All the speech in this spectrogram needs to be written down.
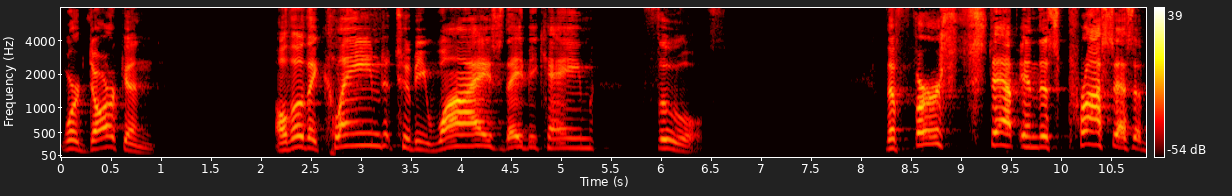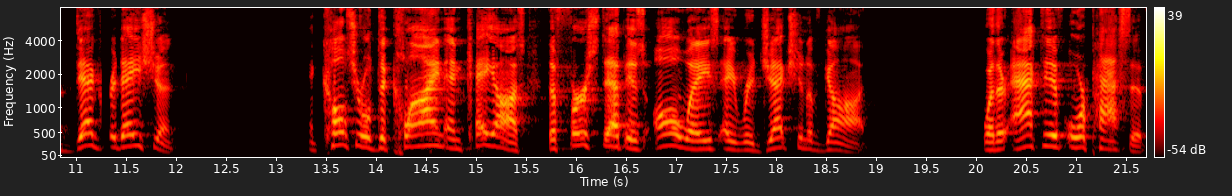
were darkened. Although they claimed to be wise, they became fools. The first step in this process of degradation and cultural decline and chaos, the first step is always a rejection of God, whether active or passive,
